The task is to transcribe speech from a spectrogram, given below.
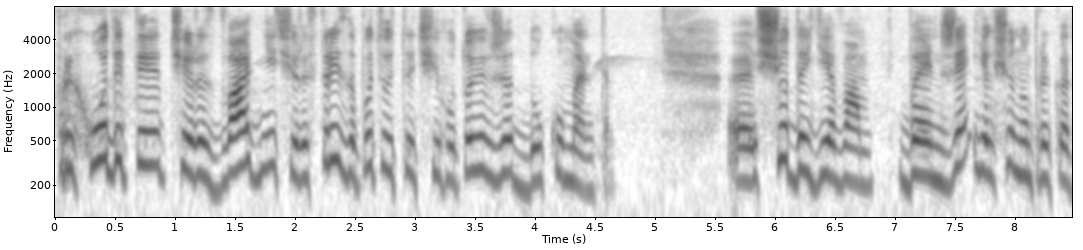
приходити через 2 дні, через 3 і запитувати, чи готові вже документи. Е, Що дає вам ВНЖ, якщо, наприклад,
